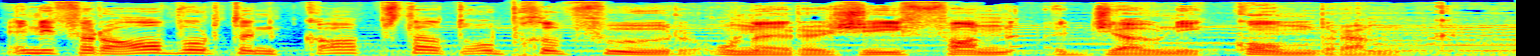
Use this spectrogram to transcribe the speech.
en die verhaal word in Kaapstad opgevoer onder regie van Joni Combrink.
